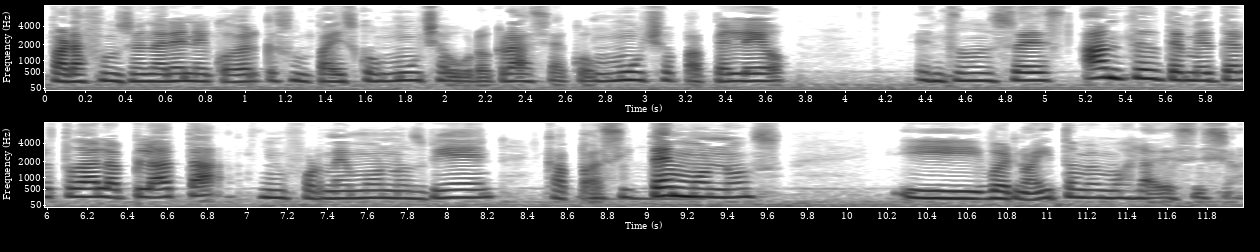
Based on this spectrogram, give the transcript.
para funcionar en Ecuador, que es un país con mucha burocracia, con mucho papeleo. Entonces, antes de meter toda la plata, informémonos bien, capacitémonos y bueno, ahí tomemos la decisión.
